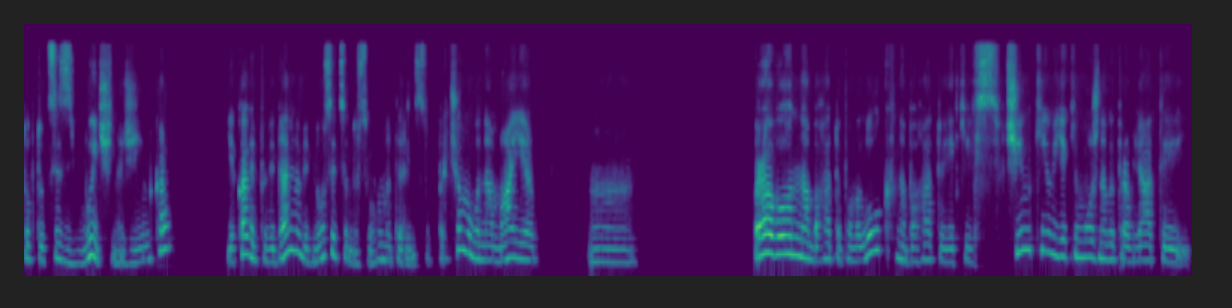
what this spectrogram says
Тобто це звична жінка, яка відповідально відноситься до свого материнства. Причому вона має право на багато помилок, на багато якихось вчинків, які можна виправляти,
